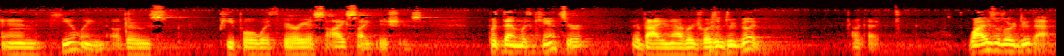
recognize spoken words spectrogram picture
in healing of those people with various eyesight issues. But then with cancer, their batting average wasn't too good. Okay. Why does the Lord do that?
